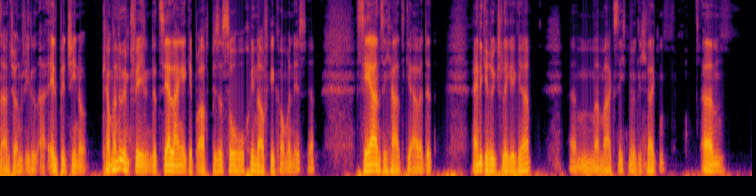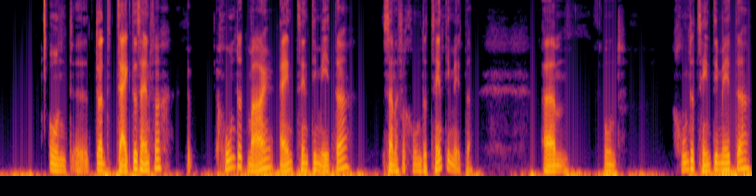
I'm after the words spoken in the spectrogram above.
anschauen will, El Pacino kann man nur empfehlen. Der hat sehr lange gebraucht, bis er so hoch hinaufgekommen ist. Ja. Sehr an sich hart gearbeitet. Einige Rückschläge gehabt. Ähm, man mag es nicht möglich halten. Ähm, und äh, dort zeigt das einfach, 100 mal ein Zentimeter sind einfach 100 Zentimeter. Ähm, und 100 Zentimeter,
